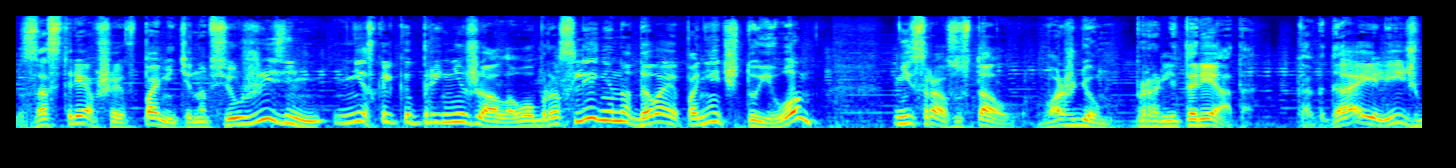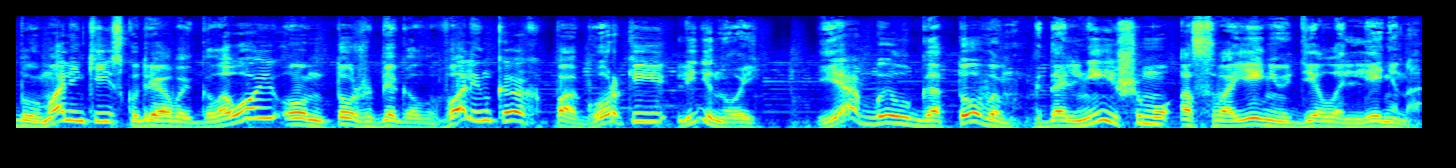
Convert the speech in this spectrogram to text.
застрявшее в памяти на всю жизнь, несколько принижало образ Ленина, давая понять, что и он не сразу стал вождем пролетариата. Когда Ильич был маленький, с кудрявой головой, он тоже бегал в валенках по горке ледяной. Я был готовым к дальнейшему освоению дела Ленина.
